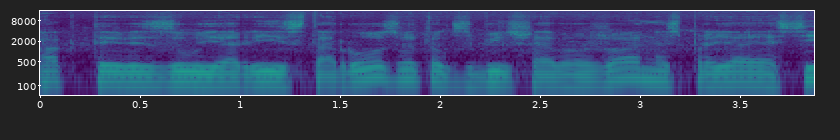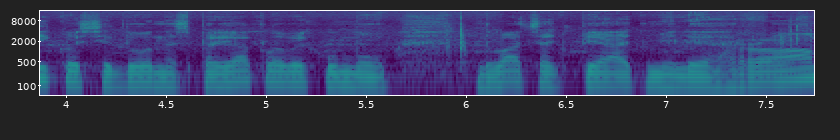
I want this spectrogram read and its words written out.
активізує ріст та розвиток, збільшує врожайність, сприяє стійкості до несприятливих умов. 25 мг.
